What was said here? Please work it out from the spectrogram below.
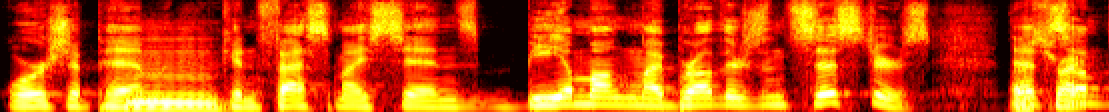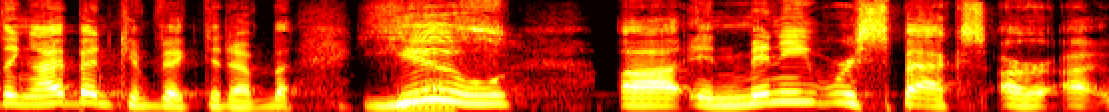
worship Him, confess my sins, be among my brothers and sisters. That's, right. something I've been convicted of. But you, uh, in many respects, are uh,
